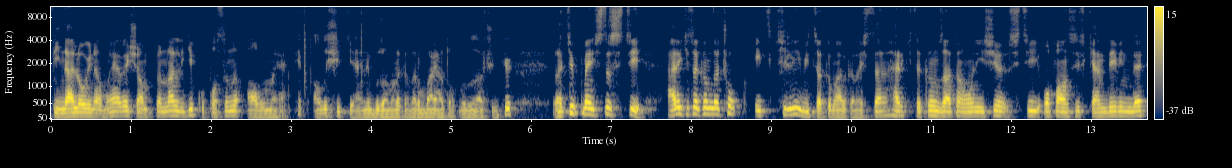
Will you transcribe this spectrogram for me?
final oynamaya ve Şampiyonlar Ligi kupasını almaya. Hep alışık yani bu zamana kadar bayağı topladılar çünkü. Rakip Manchester City. Her iki takım da çok etkili bir takım arkadaşlar. Her iki takım zaten oynayışı City ofansif kendi evinde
